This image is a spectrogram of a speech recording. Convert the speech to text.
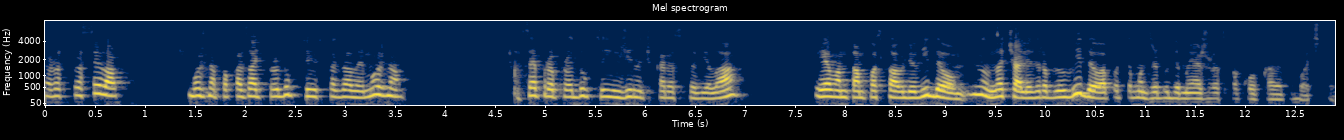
розпросила, можна показати продукцію, сказали, можна. Все про продукцію жіночка розповіла. Я вам там поставлю відео. Ну, вначалі зроблю відео, а потім вже буде моя ж розпаковка, ви побачите.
